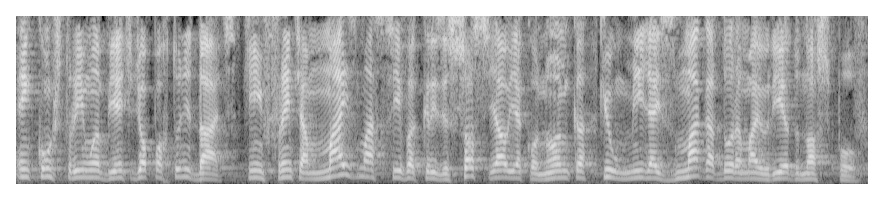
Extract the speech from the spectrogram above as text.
em construir um ambiente de oportunidades que enfrente a mais massiva crise social e econômica que humilha a esmagadora maioria do nosso povo.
